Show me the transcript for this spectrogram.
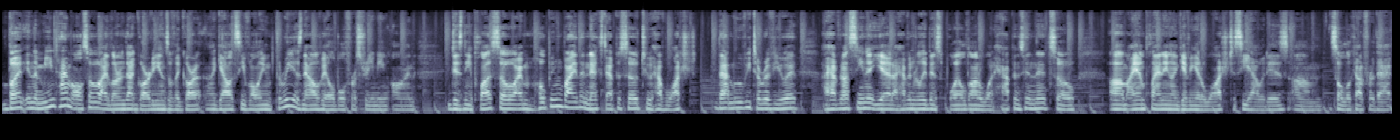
But in the meantime, also, I learned that Guardians of the Gar- uh, Galaxy Volume 3 is now available for streaming on Disney Plus. So I'm hoping by the next episode to have watched that movie to review it. I have not seen it yet. I haven't really been spoiled on what happens in it. So um, I am planning on giving it a watch to see how it is. Um, so look out for that.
